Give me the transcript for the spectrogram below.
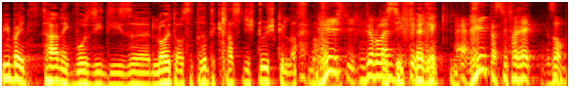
Wie bei Titanic, wo sie diese Leute aus der dritten Klasse nicht durchgelassen haben. Richtig. Und die haben Dass die allein- verrecken. Äh, Dass die verrecken. So.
